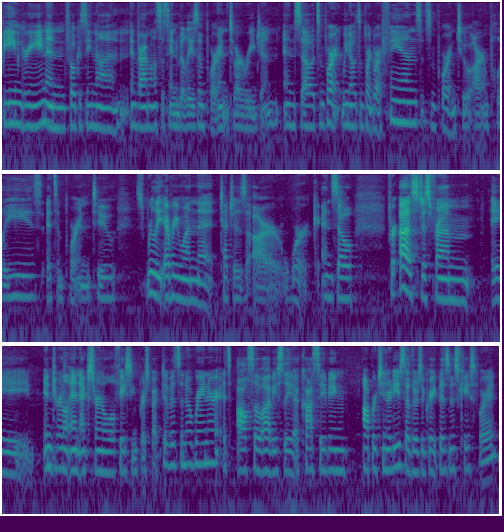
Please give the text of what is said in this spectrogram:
Being green and focusing on environmental sustainability is important to our region. And so it's important, we know it's important to our fans, it's important to our employees, it's important to really everyone that touches our work. And so for us, just from a internal and external facing perspective, it's a no-brainer. It's also obviously a cost-saving opportunity, so there's a great business case for it.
